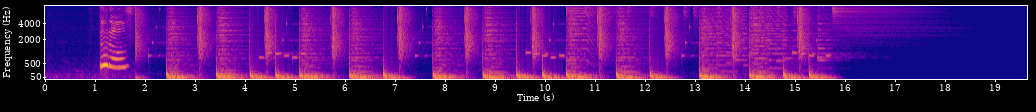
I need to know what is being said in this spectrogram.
Doedels!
